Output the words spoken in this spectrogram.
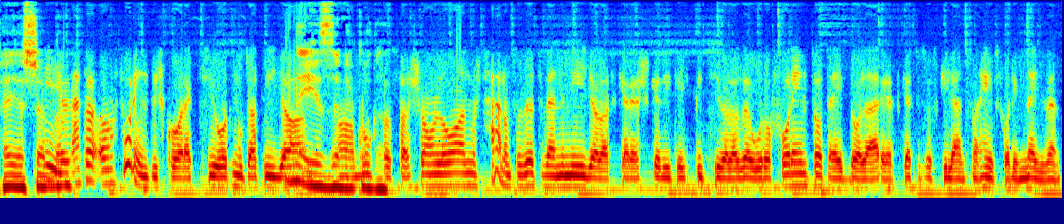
helyesebben. Igen, hát a, a forint is korrekciót mutat így a, Nézzenek a Buxhoz hasonlóan. Most 354 alatt kereskedik egy picivel az euróforintot, egy dollárért 297 forint 45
